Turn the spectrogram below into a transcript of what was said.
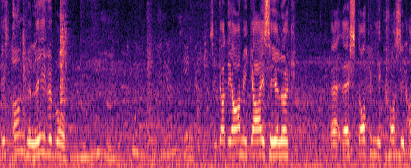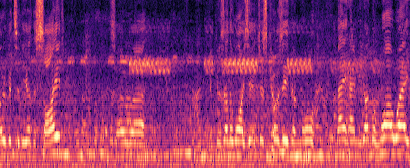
It's unbelievable. So you got the army guys here, look. Uh, they're stopping you crossing over to the other side. So, uh, because otherwise it would just cause even more mayhem. You got the Huawei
